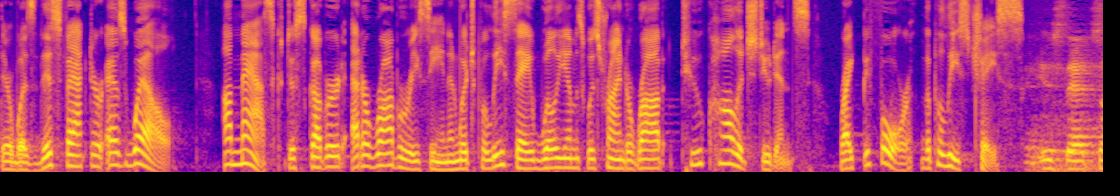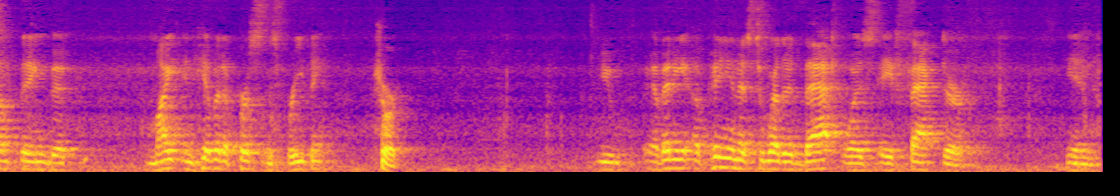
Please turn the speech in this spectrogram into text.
There was this factor as well a mask discovered at a robbery scene in which police say Williams was trying to rob two college students right before the police chase. Is that something that might inhibit a person's breathing? Sure. You have any opinion as to whether that was a factor in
